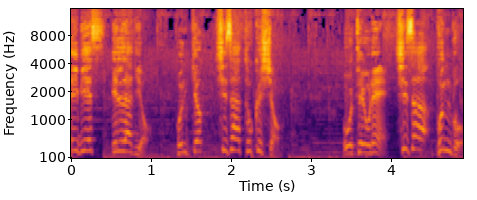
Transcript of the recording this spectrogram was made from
KBS 1라디오 본격 시사 토크쇼 오태훈의 시사본부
